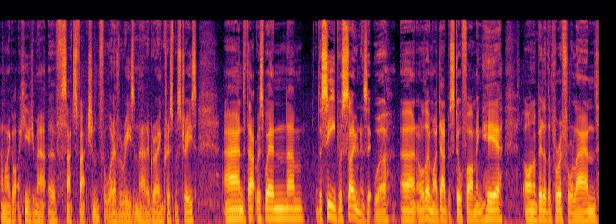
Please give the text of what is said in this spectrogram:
and I got a huge amount of satisfaction for whatever reason out of growing Christmas trees. And that was when um, the seed was sown, as it were. And although my dad was still farming here on a bit of the peripheral land,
